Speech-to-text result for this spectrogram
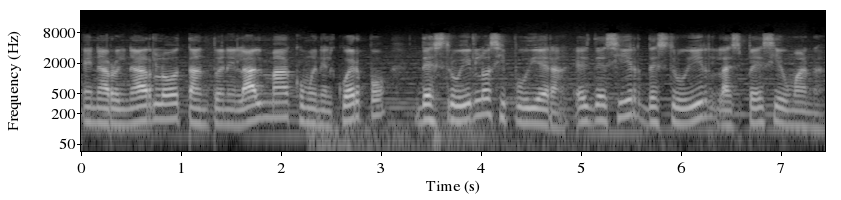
En arruinarlo tanto en el alma como en el cuerpo, destruirlo si pudiera, es decir, destruir la especie humana.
